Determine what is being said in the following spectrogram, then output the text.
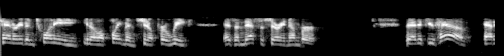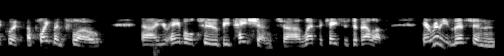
10 or even 20, you know, appointments, you know, per week as a necessary number. That if you have adequate appointment flow, uh, you're able to be patient, uh, let the cases develop, you know, really listen,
